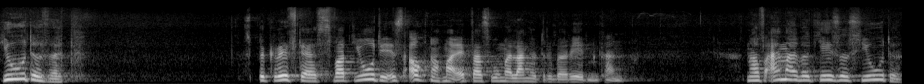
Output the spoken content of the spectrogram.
Jude wird. Begriff, das Wort Jude ist auch nochmal etwas, wo man lange drüber reden kann. Und auf einmal wird Jesus Jude.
